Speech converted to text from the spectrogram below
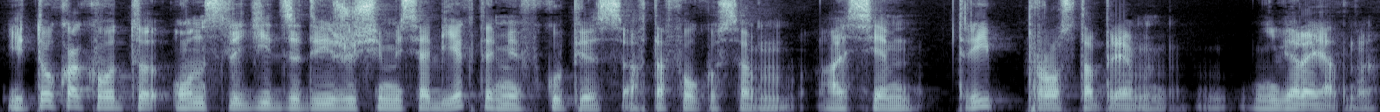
И то, как вот он следит за движущимися объектами в купе с автофокусом А7 III, просто прям невероятно.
